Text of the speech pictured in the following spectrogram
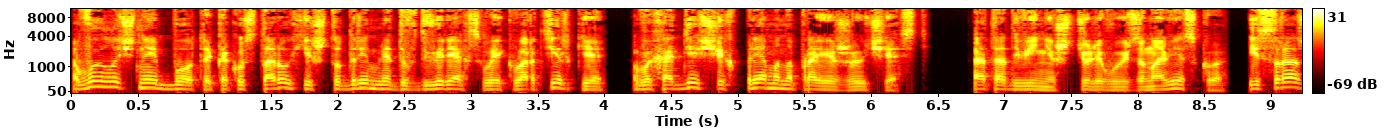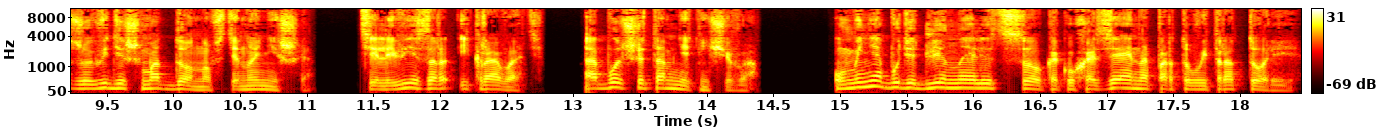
Войлочные боты, как у старухи, что дремлет в дверях своей квартирки, выходящих прямо на проезжую часть. Отодвинешь тюлевую занавеску и сразу увидишь Мадонну в стеной нише, телевизор и кровать, а больше там нет ничего. У меня будет длинное лицо, как у хозяина портовой тротории,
